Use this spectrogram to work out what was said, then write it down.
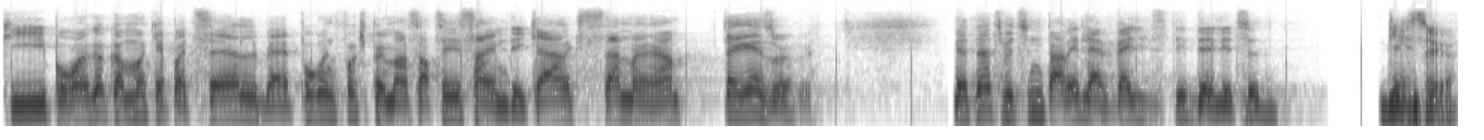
Puis pour un gars comme moi qui n'a pas de sel, ben pour une fois que je peux m'en sortir sans MD Calc, ça me rend très heureux. Maintenant, tu veux-tu nous parler de la validité de l'étude? Bien sûr.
